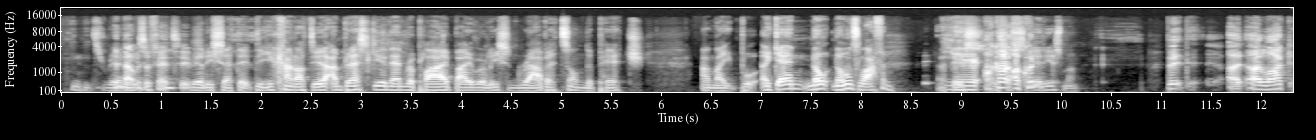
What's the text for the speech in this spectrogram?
it's really And that was offensive. really said that, you cannot do that. And Brescia then replied by releasing rabbits on the pitch, and like, but again, no no one's laughing. Yeah. I can't- I couldn't- serious, man. But I, I liked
